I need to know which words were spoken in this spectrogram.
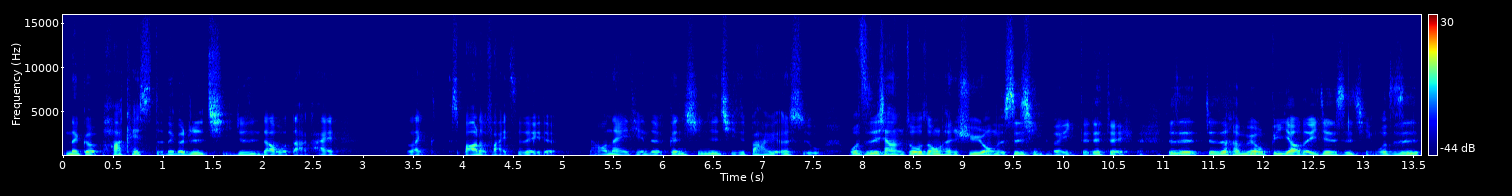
那个 podcast 的那个日期，就是你知道我打开 like Spotify 之类的，然后那一天的更新日期是八月二十五。我只是想做这种很虚荣的事情而已。对对对，就是就是很没有必要的一件事情。我只是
